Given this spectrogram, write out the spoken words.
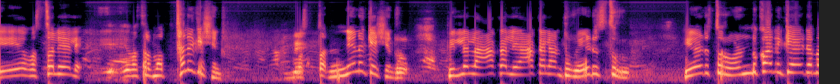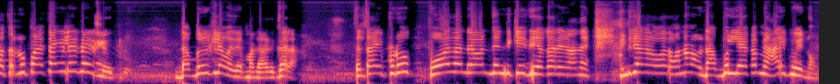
ఏ వస్తువులు లేలే. ఏ వస్తువులు మొత్తానికి వేసిండ్రు వస్తా నేను కేసిండ్రు. పిల్లలు ఆకలి ఆకలి అంటారు ఏడుస్తుర్రు. ఏడుస్తుర్రు వండుకొని కేయడం అతను రూపాయి తగిలేదు ఇప్పుడు. డబ్బులు ఇట్లేవు మన దగ్గర. తెలుసా? ఇప్పుడు పోదాం రేవంత్ ఇంటికి దగ్గర ఇంటి దగ్గర పోదామన్నా మాకు డబ్బులు లేక మేము ఆగిపోయినాం.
